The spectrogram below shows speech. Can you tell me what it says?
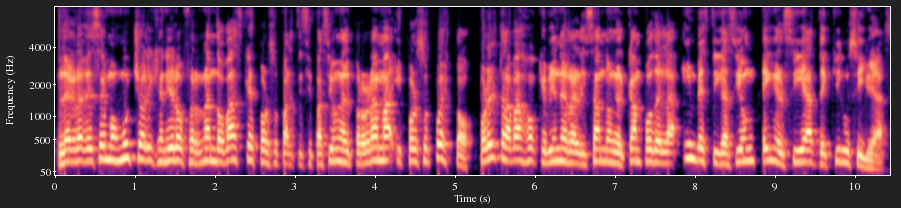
Le agradecemos mucho al ingeniero Fernando Vázquez por su participación en el programa y por supuesto por el trabajo que viene realizando en el campo de la investigación en el CIA de Quirusillas.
